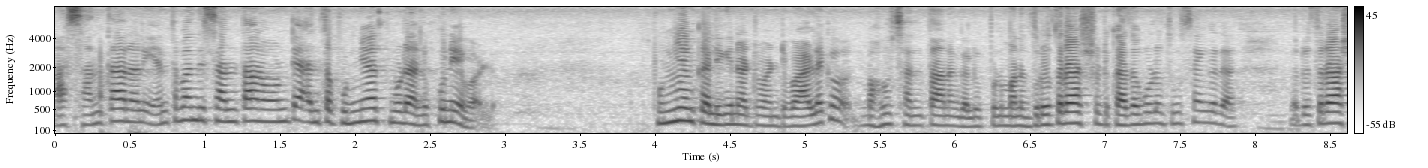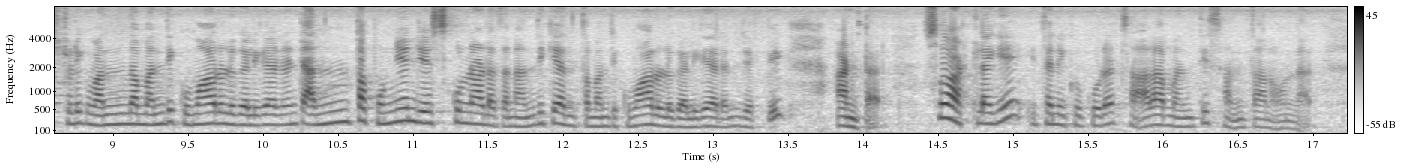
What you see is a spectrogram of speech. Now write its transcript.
ఆ సంతానాన్ని ఎంతమంది సంతానం ఉంటే అంత పుణ్యాత్ముడు అనుకునేవాళ్ళు. పుణ్యం కలిగినటువంటి వాళ్ళకి బహు సంతానం కలుగు ఇప్పుడు మన ధృతరాష్ట్రుడి కథ కూడా చూసాం కదా. ధృతరాష్ట్రుడికి వంద మంది కుమారులు కలిగాడంటే అంత పుణ్యం చేసుకున్నాడు అతను. అందుకే అంతమంది కుమారులు కలిగారని చెప్పి అంటారు. సో అట్లాగే ఇతనికి కూడా చాలామంది సంతానం ఉన్నారు.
